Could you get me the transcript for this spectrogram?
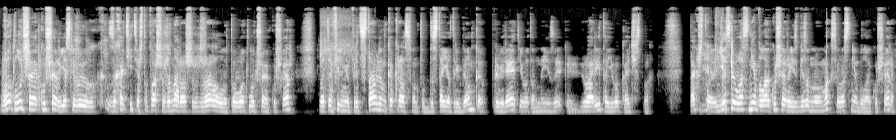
Вот лучший акушер, если вы захотите, чтобы ваша жена жарила, то вот лучший акушер в этом фильме представлен как раз. Он тут достает ребенка, проверяет его там на язык и говорит о его качествах. Так что, если у вас не было акушера из Безумного Макса, у вас не было акушера.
